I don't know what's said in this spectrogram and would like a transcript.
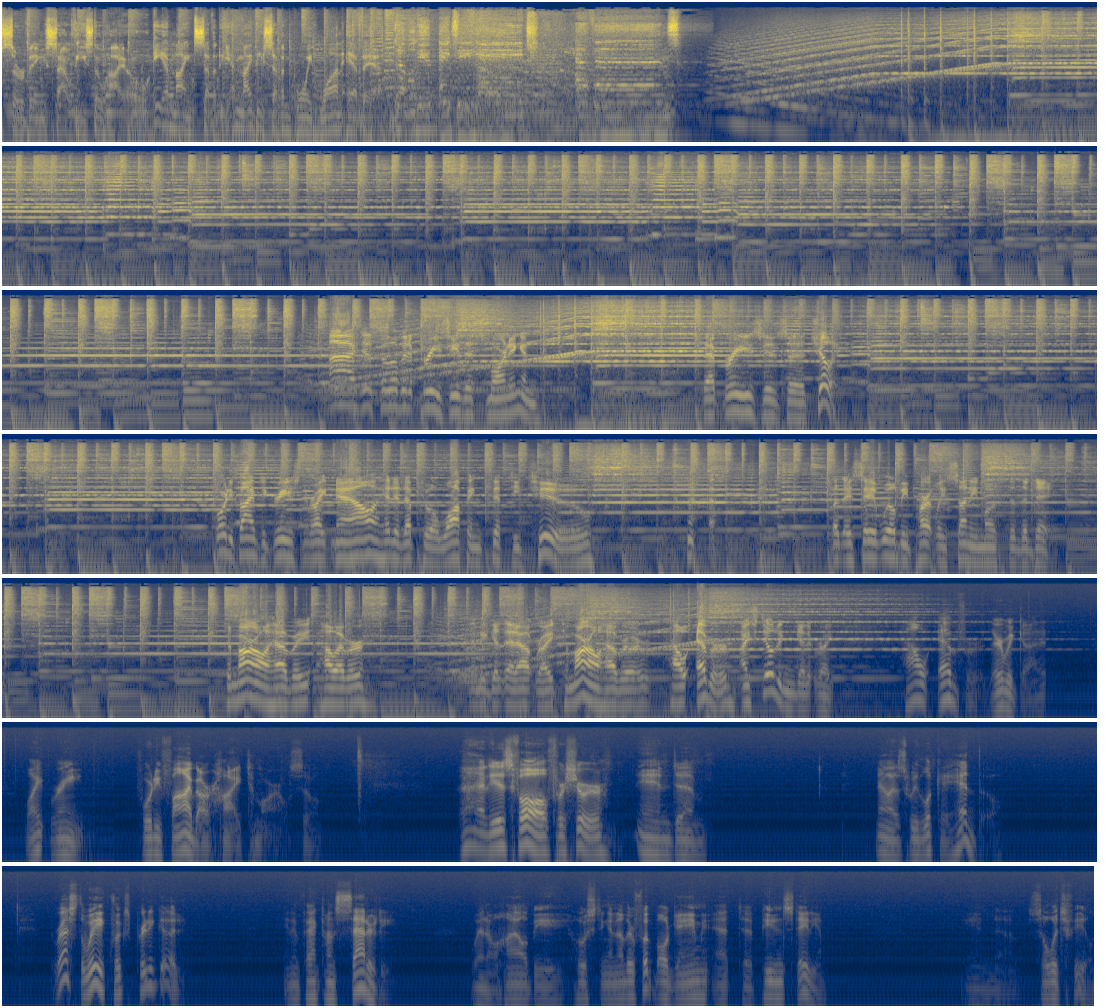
serving Southeast Ohio. AM 970 and 97.1 FM. WATH breezy this morning, and that breeze is uh, chilly. Forty-five degrees right now, headed up to a whopping fifty-two. but they say it will be partly sunny most of the day. Tomorrow, however, however, let me get that out right. Tomorrow, however, however, I still didn't get it right. However, there we got it. Light rain, 45 our high tomorrow. So that is fall for sure. And um, now, as we look ahead, though, the rest of the week looks pretty good. And in fact, on Saturday, when Ohio will be hosting another football game at uh, Peden Stadium in uh, Solich Field.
